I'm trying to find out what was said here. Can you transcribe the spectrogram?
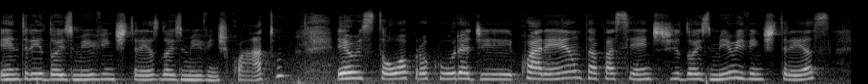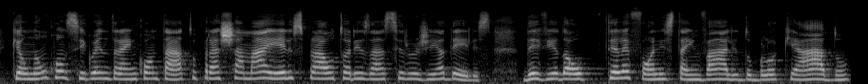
Entre 2023 e 2024. Eu estou à procura de 40 pacientes de 2023 que eu não consigo entrar em contato para chamar eles para autorizar a cirurgia deles, devido ao telefone estar inválido, bloqueado,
